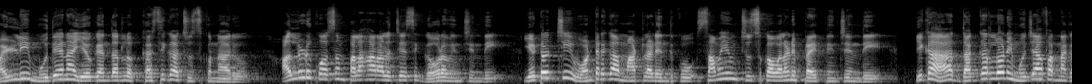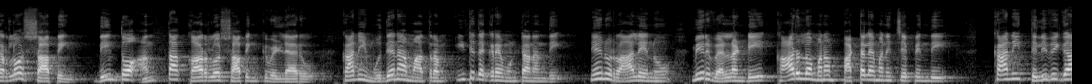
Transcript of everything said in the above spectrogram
మళ్ళీ ముదేనా యోగేందర్లు కసిగా చూసుకున్నారు. అల్లుడు కోసం పలహారాలు చేసి గౌరవించింది. ఎటొచ్చి ఒంటరిగా మాట్లాడేందుకు సమయం చూసుకోవాలని ప్రయత్నించింది. ఇక దగ్గరలోని ముజాఫర్ నగర్లో షాపింగ్. దీంతో అంతా కారులో షాపింగ్కి వెళ్ళారు. కానీ ముదేనా మాత్రం ఇంటి దగ్గరే ఉంటానంది. నేను రాలేను మీరు వెళ్ళండి కారులో మనం పట్టలేమని చెప్పింది. కానీ తెలివిగా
